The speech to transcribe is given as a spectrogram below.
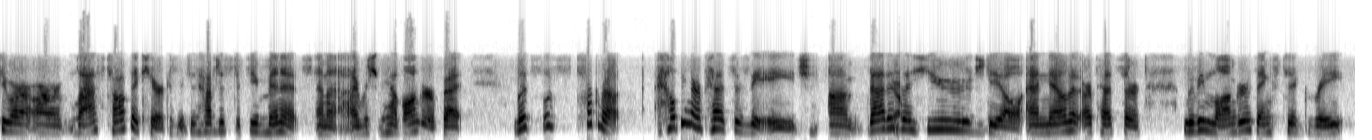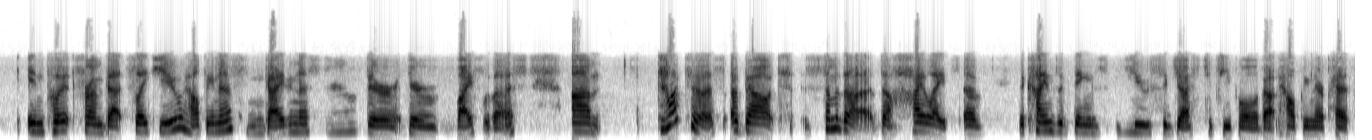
to our, our last topic here because we just have just a few minutes, and I, I wish we had longer. But let's let's talk about helping our pets as they age. Um, that is yeah. a huge deal. And now that our pets are living longer, thanks to great input from vets like you, helping us and guiding us through their their life with us. Um, talk to us about some of the the highlights of the kinds of things you suggest to people about helping their pets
